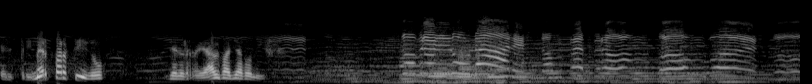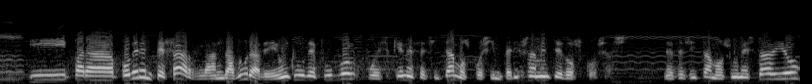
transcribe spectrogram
el primer partido del Real Valladolid. Y para poder empezar la andadura de un club de fútbol, pues ¿qué necesitamos? Pues imperiosamente dos cosas. Necesitamos un estadio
